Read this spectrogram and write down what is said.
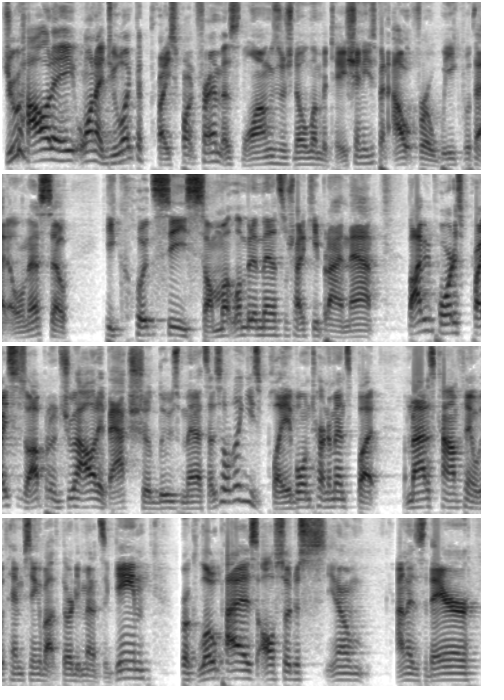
Jrue Holiday, one, I do like the price point for him as long as there's no limitation. He's been out for a week with that illness, so he could see somewhat limited minutes. We'll try to keep an eye on that. Bobby Portis price is up, and Jrue Holiday back should lose minutes. I still think he's playable in tournaments, but I'm not as confident with him seeing about 30 minutes a game. Brook Lopez also just, you know, kind of is there.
